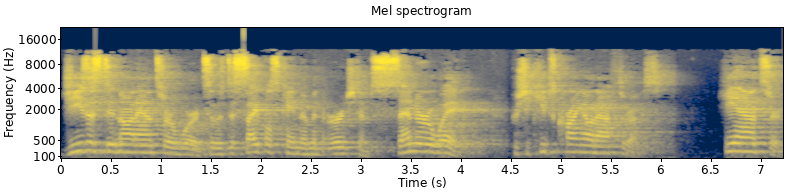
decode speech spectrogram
Jesus did not answer a word, so his disciples came to him and urged him, Send her away, for she keeps crying out after us. He answered,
